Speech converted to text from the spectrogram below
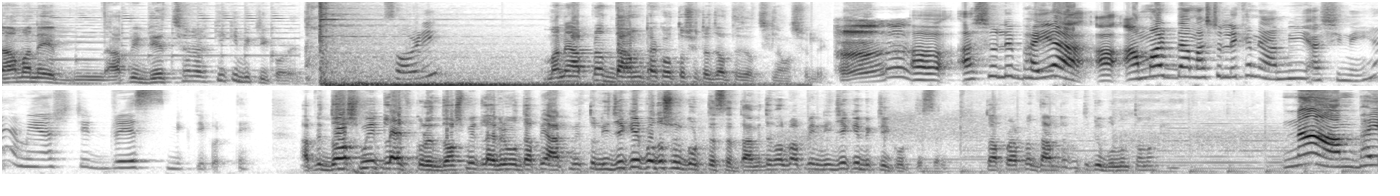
না মানে আপনি ড্রেস ছাড়া আর কি কি বিক্রি করেন? সরি মানে আপনার দামটা কত সেটা জানতে চাচ্ছিলাম আসলে। আসলে ভাইয়া আমার দাম আসলে এখানে আমি আসিনি হ্যাঁ? আমি আসছি ড্রেস বিক্রি করতে। আপনি দশ মিনিট লাইভ করেন দশ মিনিট লাইভের মধ্যে আপনি আট মিনিট তো নিজেকেই প্রদর্শন করতেছেন তো আমি তো ভাবলাম আপনি নিজেকে বিক্রি করতেছেন। তো আপনার আপনার দামটা কত একটু বলুন তো আমাকে। না ভাই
